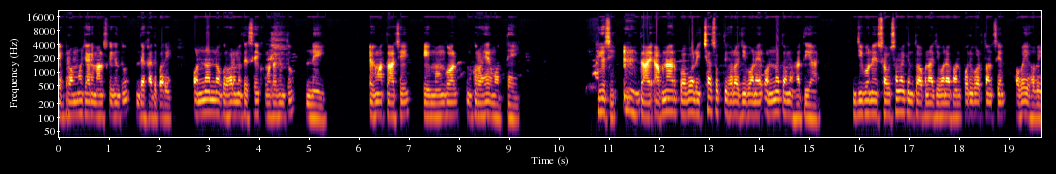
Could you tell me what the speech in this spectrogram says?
এই ব্রহ্মচারী মানুষকে কিন্তু দেখাতে পারে। অন্যান্য গ্রহের মধ্যে সেই ক্ষমতা কিন্তু নেই। একমাত্র আছে এই মঙ্গল গ্রহের মধ্যেই। ঠিক আছে, তাই আপনার প্রবল ইচ্ছা শক্তি হলো জীবনের অন্যতম হাতিয়ার। জীবনে সবসময় কিন্তু আপনার জীবন এখন পরিবর্তনশীল হবেই হবে।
